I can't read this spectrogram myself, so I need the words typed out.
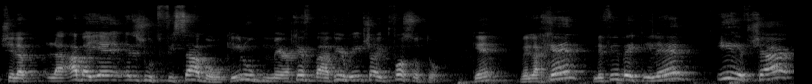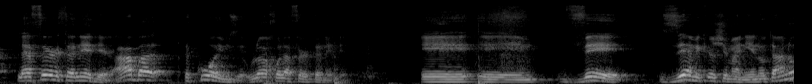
שלאבא יהיה איזושהי תפיסה בו, הוא כאילו מרחף באוויר ואי אפשר לתפוס אותו, כן? ולכן, לפי בית הלל, אי אפשר להפר את הנדר. האבא תקוע עם זה, הוא לא יכול להפר את הנדר. אה, אה, וזה המקרה שמעניין אותנו,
